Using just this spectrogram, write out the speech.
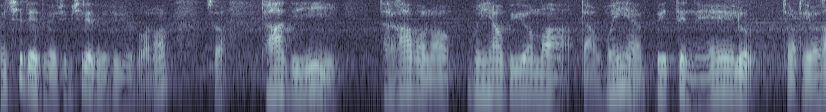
မချစ်တဲ့သူတွေဖြစ်ဖြစ်တဲ့သူတွေဖြစ်ဖြစ်ပေါ့နော်ဆိုတော့ဒါသည်ဒါကားပေါ့နော်ဝင်ရောက်ပြီးတော့မှဒါဝင်းရံပေးတင်တယ်လို့ ကျွန်တော်ဒီဘက်က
